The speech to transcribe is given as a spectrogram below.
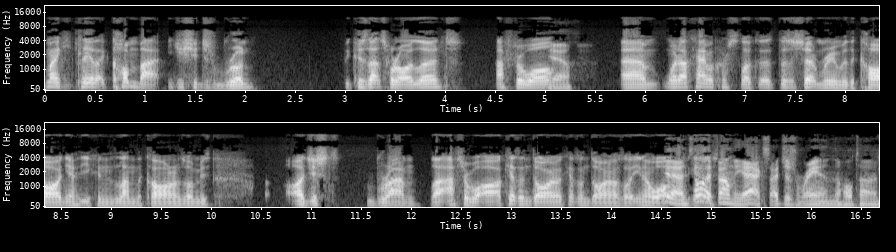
make it clear that combat you should just run, because that's what I learned after a while. Yeah. Um, when I came across like there's a certain room with a car and you, you can land the car on zombies, I just ran. Like after a while, I kept on dying. I kept on dying. I was like, you know what? Yeah, until I found the axe, I just ran the whole time.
